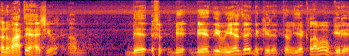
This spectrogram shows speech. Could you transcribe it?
અને વાતે હાસ્યો આમ બે બે બે દી વૈયા જાય ને ઘીરે તમે એકલા હોવ ઘીરે.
